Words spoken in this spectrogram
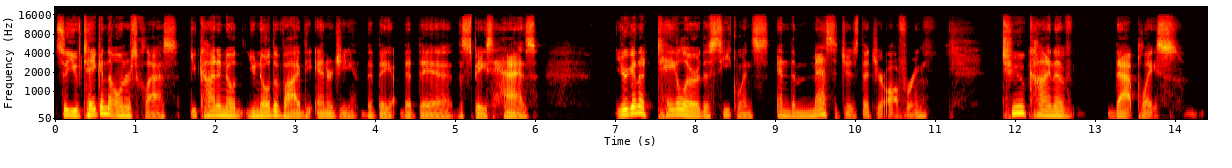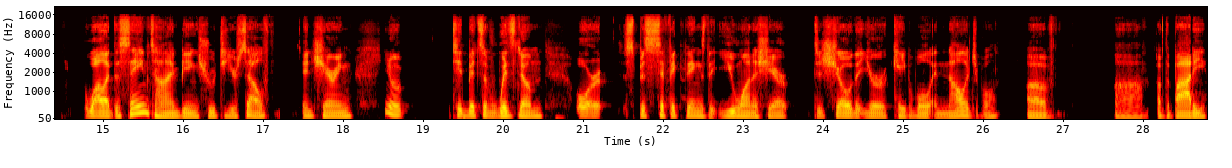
So you've taken the owner's class, you kind of know you know the vibe, the energy that they that the the space has. You're going to tailor the sequence and the messages that you're offering to kind of that place while at the same time being true to yourself and sharing, you know, tidbits of wisdom or specific things that you want to share to show that you're capable and knowledgeable of um, of the body,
